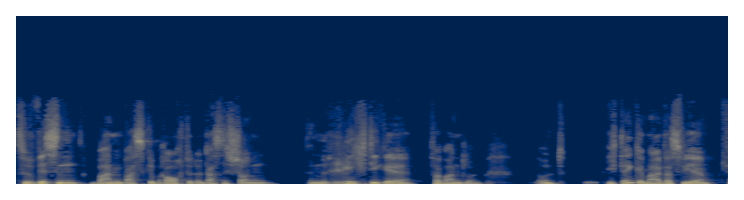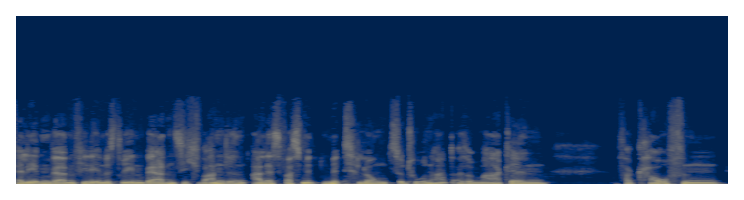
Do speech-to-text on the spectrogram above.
zu wissen, wann was gebraucht wird. Und das ist schon eine richtige Verwandlung. Und ich denke mal, dass wir erleben werden, viele Industrien werden sich wandeln. Alles, was mit Mittlung zu tun hat, also Makeln, Verkaufen,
